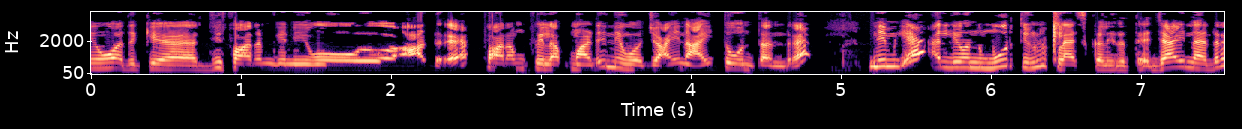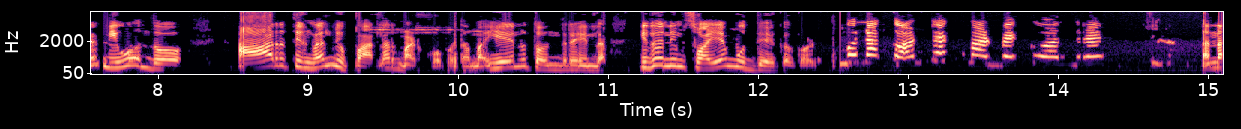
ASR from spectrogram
ನೀವು ಅದಕ್ಕೆ ಅರ್ಜಿ ಫಾರಂಗೆ ನೀವು ಆದ್ರೆ ಫಾರಂ ಫಿಲ್ ಅಪ್ ಮಾಡಿ ನೀವು ಜಾಯಿನ್ ಆಯ್ತು ಅಂತಂದ್ರೆ ನಿಮ್ಗೆ ಅಲ್ಲಿ ಒಂದು ಮೂರು ತಿಂಗಳು ಕ್ಲಾಸ್ಗಳಿರುತ್ತೆ ಜಾಯಿನ್ ಆದ್ರೆ ನೀವು ಒಂದು ಆರು ತಿಂಗಳಲ್ಲಿ ನೀವು ಪಾರ್ಲರ್ ಮಾಡ್ಕೋಬಹುದಮ್ಮ ಏನು ತೊಂದರೆ ಇಲ್ಲ. ಇದು ನಿಮ್ ಸ್ವಯಂ ಉದ್ಯೋಗಗಳು. ಕಾಂಟ್ಯಾಕ್ಟ್ ಮಾಡ್ಬೇಕು ಅಂದ್ರೆ ನನ್ನ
